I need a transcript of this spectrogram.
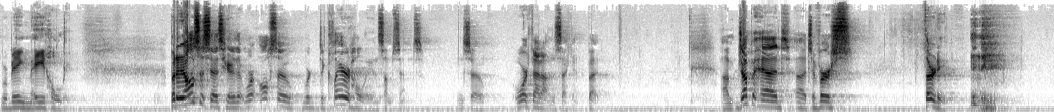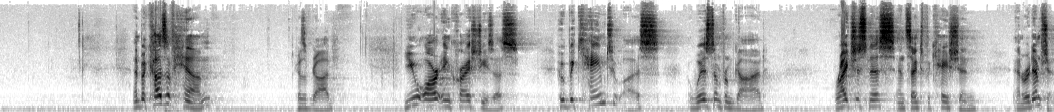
We're being made holy. But it also says here that we're also we're declared holy in some sense. And so we'll work that out in a second. But um, jump ahead uh, to verse 30. and because of him, because of God, you are in Christ Jesus, who became to us wisdom from God righteousness and sanctification and redemption.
